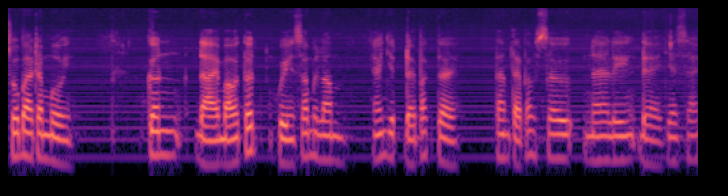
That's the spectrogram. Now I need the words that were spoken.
Số 310 Kinh Đại Bảo Tích, quyển 65, Hán dịch Đại Bắc Tề, Tam Tạng Pháp Sư, Na Liên Đề Gia Xá.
